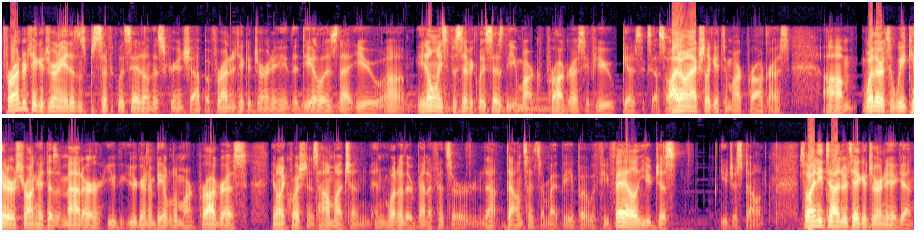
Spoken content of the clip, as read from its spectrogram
for Undertake a Journey, it doesn't specifically say it on this screenshot, but for Undertake a Journey, the deal is that you, um, it only specifically says that you mark progress if you get a success. So I don't actually get to mark progress. Um, whether it's a weak hit or a strong hit doesn't matter. You, are going to be able to mark progress. The only question is how much and, and what other benefits or downsides there might be. But if you fail, you just you just don't. So I need to undertake a journey again.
